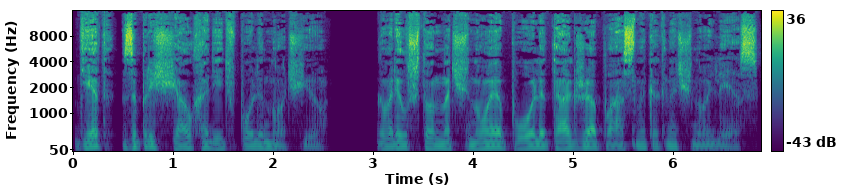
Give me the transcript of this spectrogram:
Дед запрещал ходить в поле ночью. Говорил, что ночное поле так же опасно, как ночной лес.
